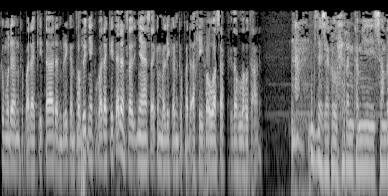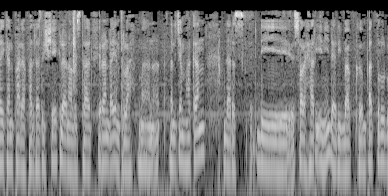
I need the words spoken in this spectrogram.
kemudahan kepada kita dan berikan taufiknya kepada kita dan selanjutnya saya kembalikan kepada akhi Allah taala. Jazakallah khairan kami sampaikan pada Fadratul Syekh dan Al-Ustaz Firanda yang telah menerjemahkan dars di sore hari ini dari bab ke-42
